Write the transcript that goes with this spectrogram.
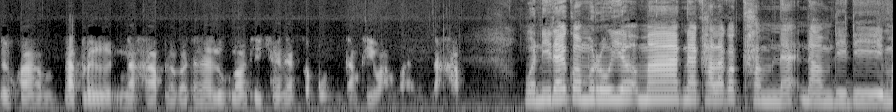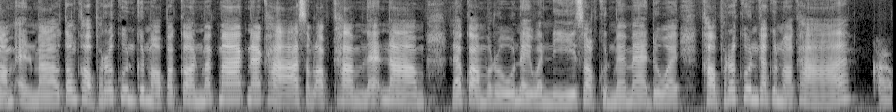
ด้วยความราบรื่นนะครับ แล้วก็จะได้ลูกน้อยที่แข็งแรงสมบูรณ์ดังที่วางไว้นะครับ วันนี้ได้ความรู้เยอะมากนะคะ แล้วก็คำแนะนำดีๆมัมแอนเมาส์ต้องขอบพระคุณคุณหมอประกรณ์มากๆนะคะสำหรับคำแนะนำและความรู้ในวันนี้สำหรับคุณแม่ๆด้วย ขอบพระคุณค่ะคุณหมอขาครับ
